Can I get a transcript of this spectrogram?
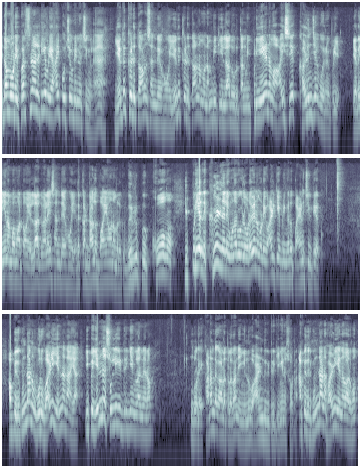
நம்மளுடைய பர்சனாலிட்டி அப்படி ஆகி போச்சு அப்படின்னு வச்சுங்களேன் எதுக்கு எடுத்தாலும் சந்தேகம் எதுக்கு எடுத்தாலும் நம்ம நம்பிக்கை இல்லாத ஒரு தன்மை இப்படியே நம்ம ஆயுசே கழிஞ்சே போயிடும் இப்படியே. எதையும் நம்ப மாட்டோம் எல்லாத்து மேலேயும் சந்தேகம் எதை கண்டாலும் பயம் நம்மளுக்கு வெறுப்பு கோபம் இப்படியே அந்த கீழ்நிலை உணர்வுகளோடவே நம்மளுடைய வாழ்க்கை அப்படிங்கிறது பயணிச்சுக்கிட்டே இருக்கும். அப்போ இதுக்கு உண்டான ஒரு வழி என்னதான் இப்போ என்ன சொல்லிக்கிட்டு இருக்கீங்க நேரம்? உங்களுடைய கடந்த காலத்தில் தான் நீங்கள் இன்னும் வாழ்ந்துகிட்டு இருக்கீங்கன்னு சொல்கிறேன் அப்போ இதுக்கு உண்டான வழி என்னவாக இருக்கும்?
